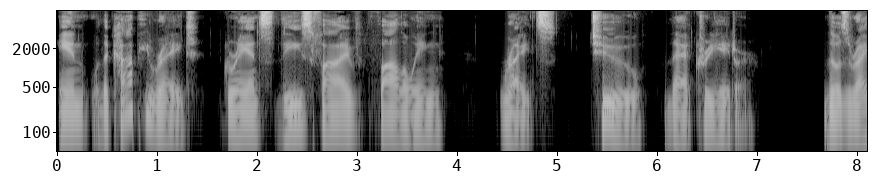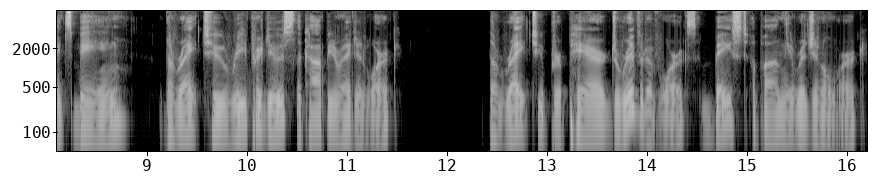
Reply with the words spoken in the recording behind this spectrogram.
And the copyright grants these five following rights to that creator. Those rights being the right to reproduce the copyrighted work, the right to prepare derivative works based upon the original work,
